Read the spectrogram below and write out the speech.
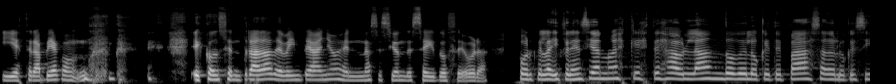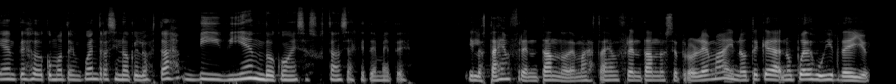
y es terapia con, es concentrada de 20 años en una sesión de 6-12 horas. Porque la diferencia no es que estés hablando de lo que te pasa, de lo que sientes o de cómo te encuentras, sino que lo estás viviendo con esas sustancias que te metes. Y lo estás enfrentando, además estás enfrentando ese problema y no te queda, no puedes huir de ello.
